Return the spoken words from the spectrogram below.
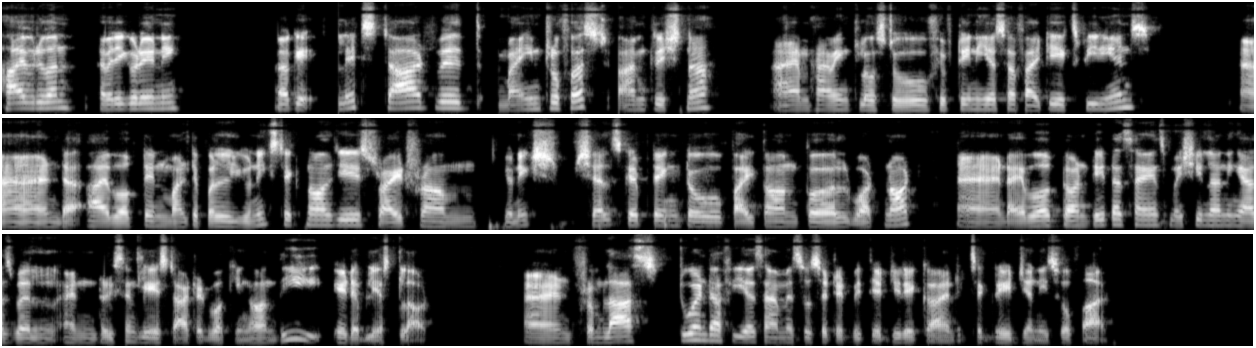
Hi everyone, a very good evening. Okay, let's start with my intro first. I'm Krishna. I am having close to 15 years of IT experience and I worked in multiple Unix technologies, right from Unix shell scripting to Python, Perl, whatnot. And I worked on data science, machine learning as well. And recently I started working on the AWS cloud. And from last two and a half years, I'm associated with Edureka and it's a great journey so far.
